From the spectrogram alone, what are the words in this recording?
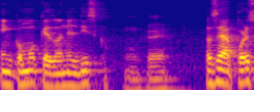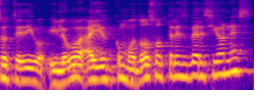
en cómo quedó en el disco. O sea, por eso te digo. Y luego hay como dos o tres versiones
